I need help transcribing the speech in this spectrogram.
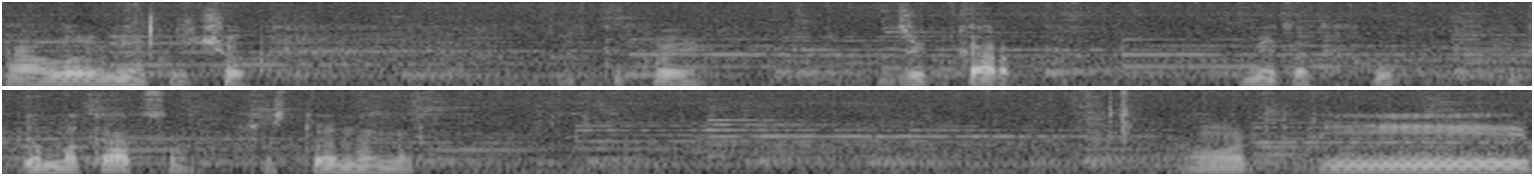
А ловим на крючок такой джиккарп метод хук от Гамакацу, шестой номер. Вот. И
